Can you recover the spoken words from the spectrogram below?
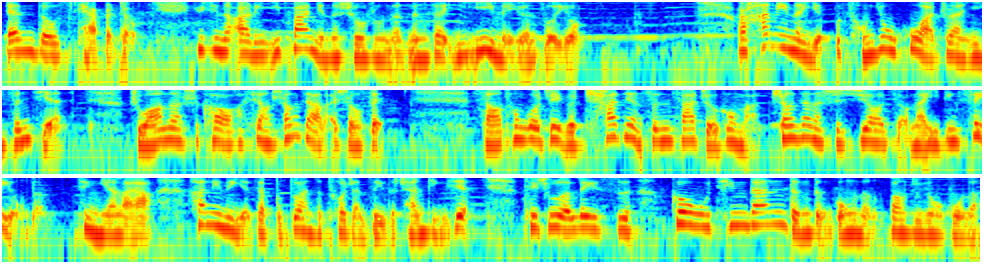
Endos Capital。预计呢，二零一八年的收入呢能在一亿美元左右。而 Honey 呢，也不从用户啊赚一分钱，主要呢是靠向商家来收费。想要通过这个插件分发折扣码，商家呢是需要缴纳一定费用的。近年来啊，Honey 呢也在不断的拓展自己的产品线，推出了类似购物清单等等功能，帮助用户呢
